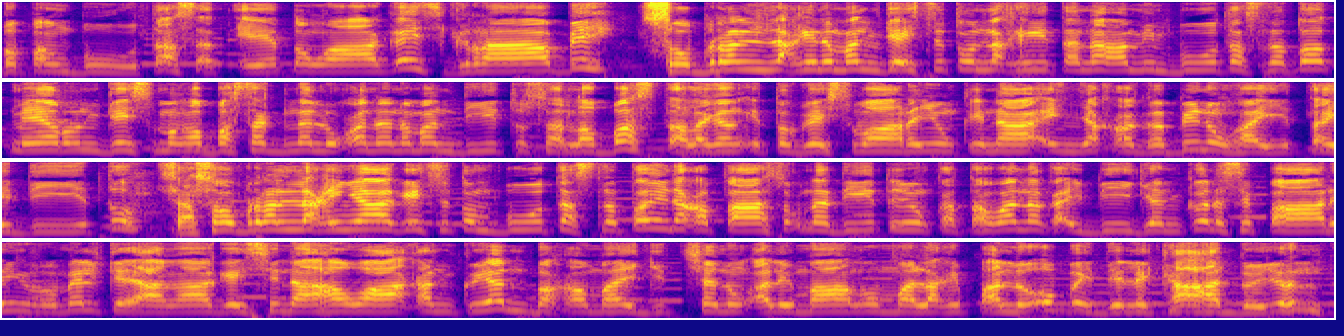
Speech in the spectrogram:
iba pang butas. At eto nga guys, grabe. Sobrang laki naman guys itong nakita namin butas na to. At meron guys mga basag na luka na naman dito sa labas. Talagang ito guys wari yung kinain niya kagabi nung high tide dito. Sa sobrang laki nga guys itong butas na to nakapasok na dito yung katawan ng kaibigan ko na si paring Romel. Kaya nga guys sinahawakan ko yan. Baka mahigit siya nung alimangong malaki pa loob. Ay delikado yun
